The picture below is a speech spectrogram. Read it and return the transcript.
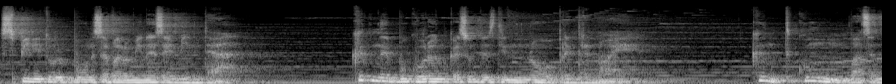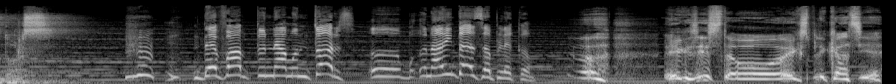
spiritul bun să vă lumineze mintea. Cât ne bucurăm că sunteți din nou printre noi. Când, cum v-ați întors? De fapt, ne-am întors uh, înainte să plecăm Există o explicație.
